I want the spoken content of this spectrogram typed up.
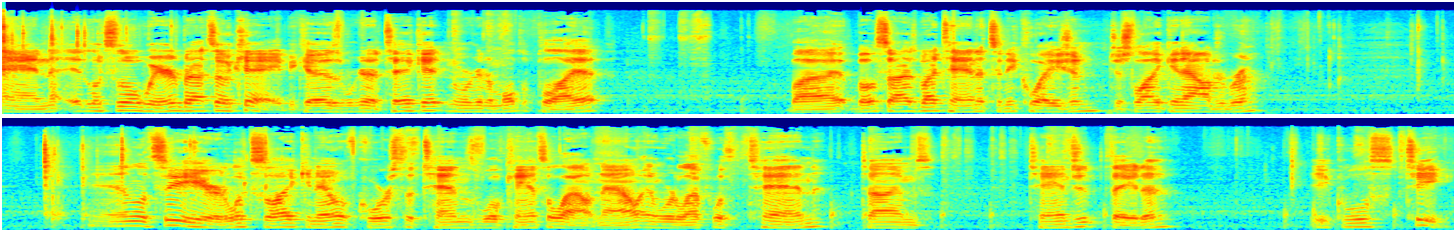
and it looks a little weird, but that's okay because we're going to take it and we're going to multiply it by both sides by 10. It's an equation, just like in algebra. And let's see here. It looks like, you know, of course the 10s will cancel out now, and we're left with 10 times tangent theta equals t.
